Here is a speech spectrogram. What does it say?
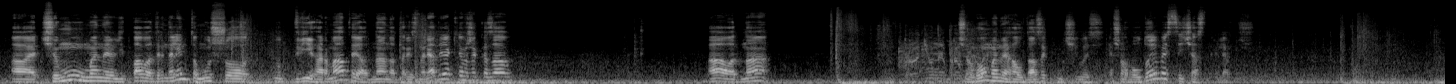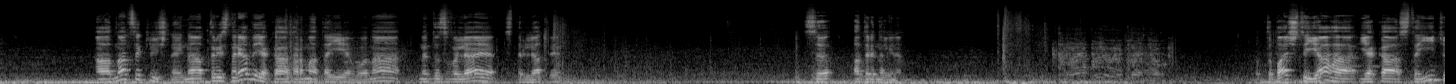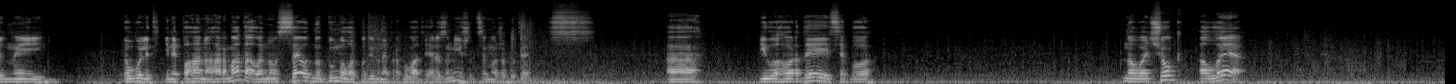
А чому у мене відпав адреналін? Тому що тут дві гармати, одна на три снаряди, як я вже казав. А одна. Чого у мене голда закінчилась? Я що, голдою весь цей час стріляв? А одна циклічна, і на три снаряди, яка гармата є, вона не дозволяє стріляти з адреналіном. Тобто, бачите, яга, яка стоїть, у неї доволі таки непогана гармата, але вона все одно думала, куди мене пробувати. Я розумію, що це може бути а, білогвардеєць або новачок, але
